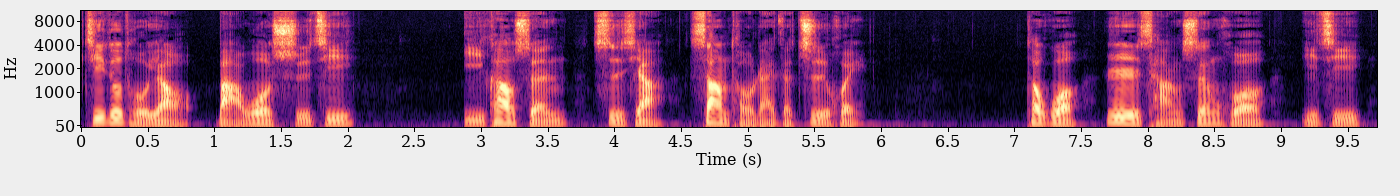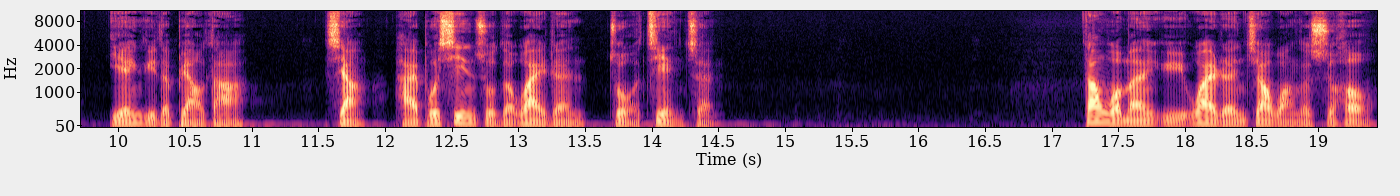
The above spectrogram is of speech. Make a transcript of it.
基督徒要把握时机，倚靠神赐下上头来的智慧，透过日常生活以及言语的表达，向还不信主的外人做见证。当我们与外人交往的时候，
